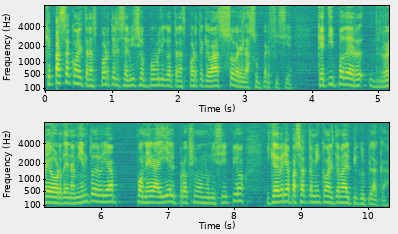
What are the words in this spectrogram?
¿qué pasa con el transporte, el servicio público de transporte que va sobre la superficie? ¿Qué tipo de reordenamiento debería poner ahí el próximo municipio? ¿Y qué debería pasar también con el tema del pico y placa?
